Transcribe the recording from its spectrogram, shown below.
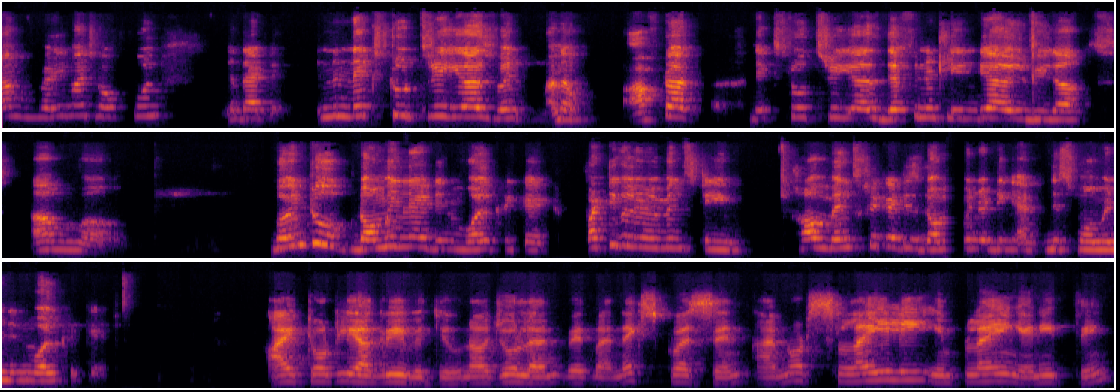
I'm very much hopeful that in the next two three years when no after next two three years definitely India will be the um, uh, going to dominate in world cricket, particularly women's team, how men's cricket is dominating at this moment in world cricket. I totally agree with you. Now, Jhulan, with my next question, I'm not slyly implying anything.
